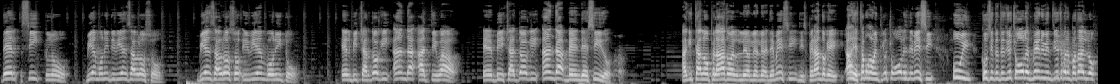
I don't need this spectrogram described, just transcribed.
del ciclo. Bien bonito y bien sabroso. Bien sabroso y bien bonito. El Bichardoki anda activado. El Bichardoki anda bendecido. Aquí están los peladatos de Messi, esperando que. ¡Ay! Estamos a 28 goles de Messi. Uy, con 78 goles menos y 28 para empatarlo.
